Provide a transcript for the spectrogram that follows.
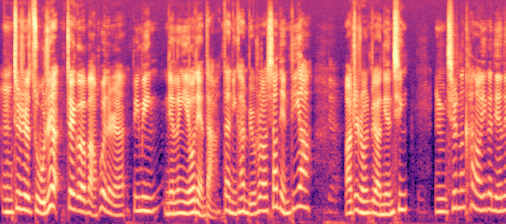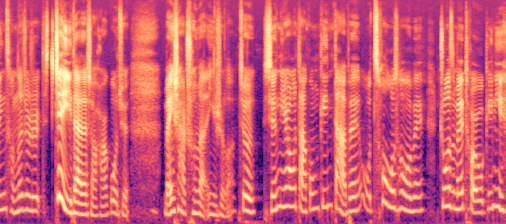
嗯，就是组织这个晚会的人，冰冰年龄也有点大，但你看，比如说肖点滴啊，啊这种比较年轻。嗯，其实能看到一个年龄层的，就是这一代的小孩过去，没啥春晚意识了，就行，你让我打工，给你打呗，我凑合凑合呗，桌子没腿儿，我给你，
